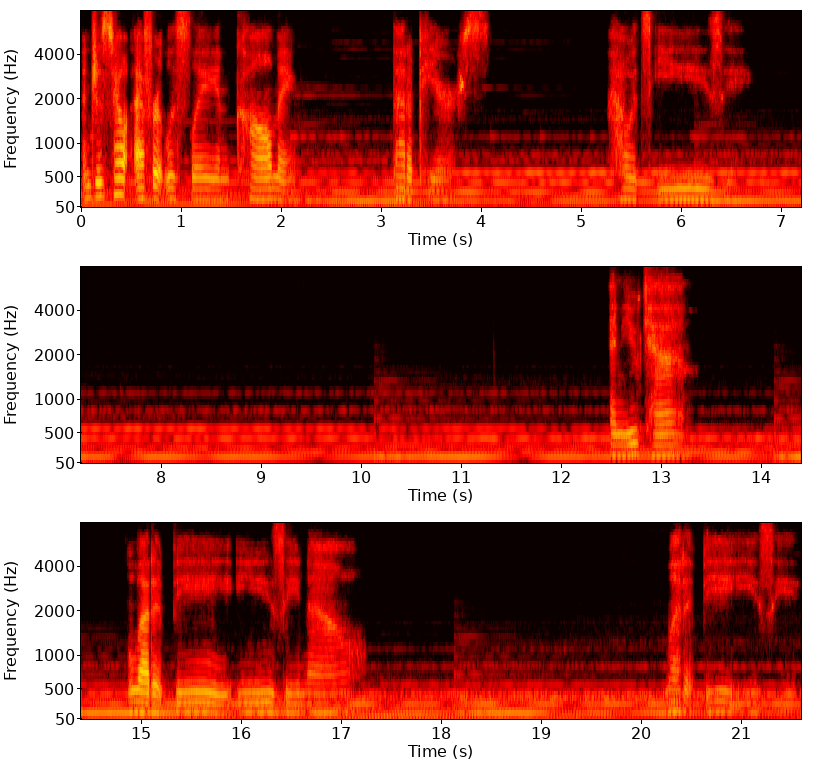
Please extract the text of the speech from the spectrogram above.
and just how effortlessly and calming that appears, how it's easy. And you can let it be easy now. Let it be easy.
